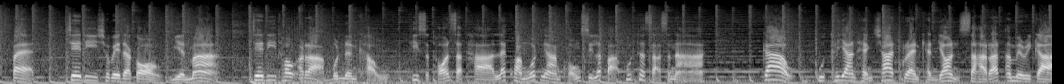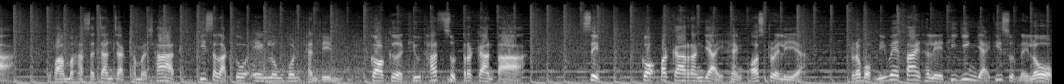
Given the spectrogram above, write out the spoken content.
8. เจดีชเวดากอง เมียนมา เจดีทองอารามบนเนินเขา ที่สะท้อนศรัทธาและความงดงามของศิลปะพุทธศาสนา 9. อุทยานแห่งชาติแกรนด์แคนยอน สหรัฐอเมริกา ความมหัศจรรย์จากธรรมชาติที่สลักตัวเองลงบนแผ่นดิน ก่อเกิดทิวทัศน์สุดตระการตา 10. เกาะปะการังใหญ่แห่งออสเตรเลีย ระบบนิเวศใต้ทะเลที่ยิ่งใหญ่ที่สุดในโลก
